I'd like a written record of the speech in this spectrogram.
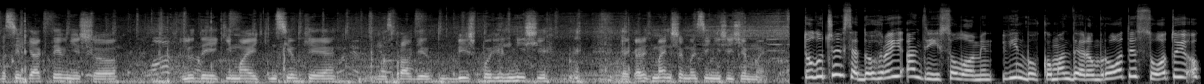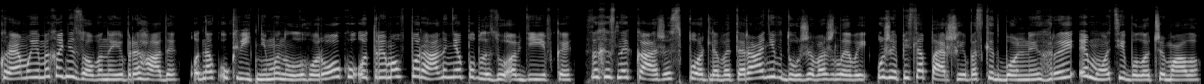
настільки активні, що люди, які мають кінцівки, насправді більш повільніші, як кажуть, менш емоційніші, ніж ми. Долучився до гри Андрій Соломін. Він був командиром роти сотої окремої механізованої бригади. Однак у квітні минулого року отримав поранення поблизу Авдіївки. Захисник каже, спорт для ветеранів дуже важливий. Уже після першої баскетбольної гри емоцій було чимало.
